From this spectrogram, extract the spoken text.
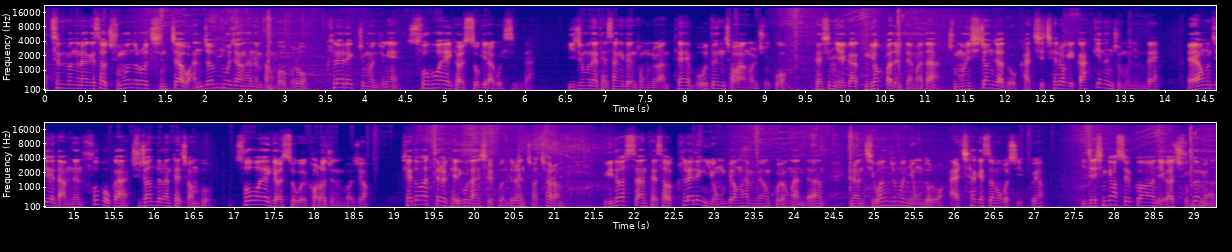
같은 맥락에서 주문으로 진짜 완전 무장하는 방법으로 클레릭 주문 중에 수호의 결속이라고 있습니다. 이 주문의 대상이 된 동료한테 모든 저항을 주고 대신 얘가 공격받을 때마다 주문 시전자도 같이 체력이 깎이는 주문인데 애영지에 남는 후보가 주전들한테 전부 수호의 결속을 걸어주는 거죠. 섀도하트를 데리고 다니실 분들은 저처럼 위더스한테서 클레릭 용병 한 명 고용한 다음 이런 지원 주문 용도로 알차게 써먹을 수 있고요. 이제 신경 쓸 건 얘가 죽으면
